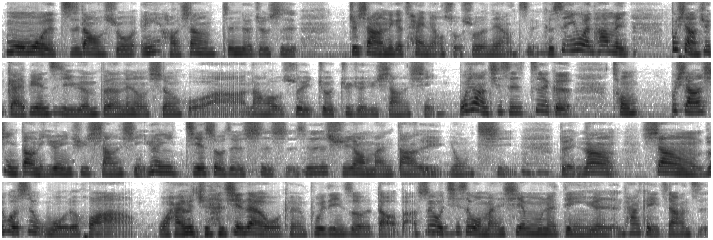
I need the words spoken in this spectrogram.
默默的知道说，诶，好像真的就是就像那个菜鸟所说的那样子。可是因为他们。不想去改变自己原本的那种生活啊，然后所以就拒绝去相信。我想，其实这个从不相信到你愿意去相信，愿意接受这个事实，其实需要蛮大的勇气。对，那像如果是我的话，我还会觉得现在我可能不一定做得到吧。所以我其实我蛮羡慕那电影院人，他可以这样子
